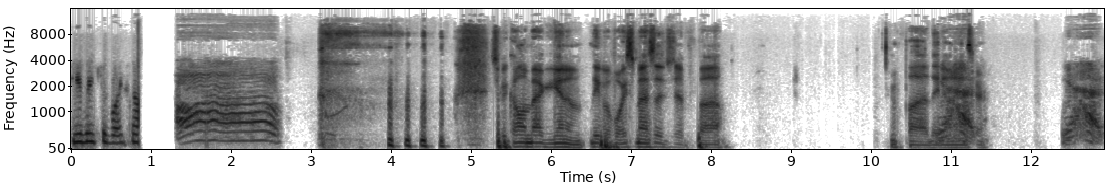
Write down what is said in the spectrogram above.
You reached the voicemail. Oh, Should we call him back again and leave a voice message if uh, if uh, they don't answer? yes.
